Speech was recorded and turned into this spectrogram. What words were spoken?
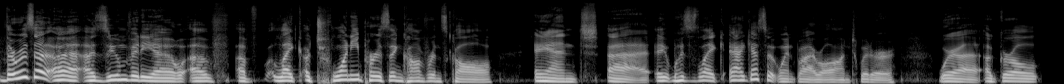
there was a, a, a Zoom video of of like a 20 person conference call, and uh, it was like I guess it went viral on Twitter, where uh, a girl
